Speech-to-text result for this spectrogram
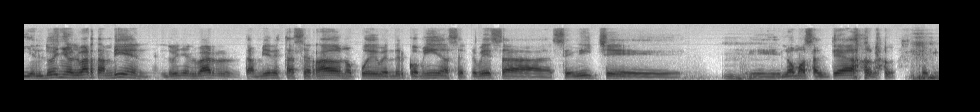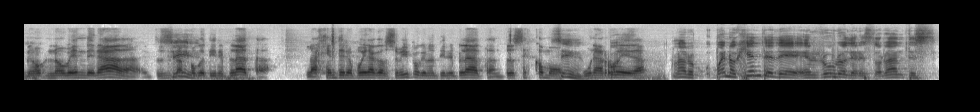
y el dueño del bar también. El dueño del bar también está cerrado, no puede vender comida, cerveza, ceviche, eh, lomo salteado, no, vende nada. Entonces tampoco tiene plata. La gente no puede ir a consumir porque no tiene plata. Entonces es como una rueda. Claro, bueno, gente del rubro de restaurantes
